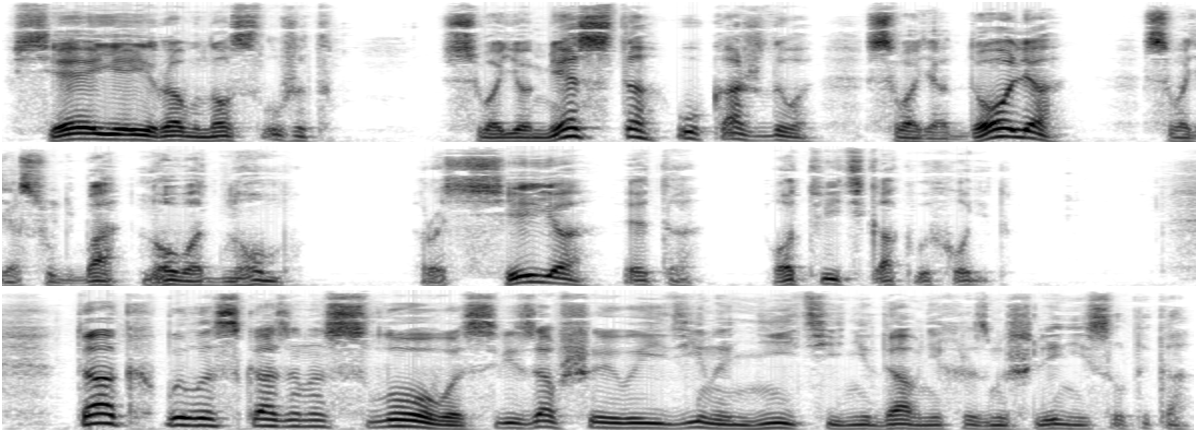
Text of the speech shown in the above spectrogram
все ей равно служат. Свое место у каждого, своя доля, своя судьба, но в одном. Россия — это, вот ведь как выходит. Так было сказано слово, связавшее воедино нити недавних размышлений Салтыка.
